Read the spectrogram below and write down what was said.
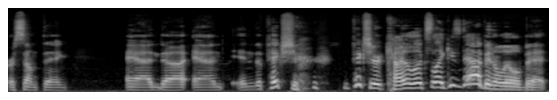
or something, and uh, and in the picture, the picture kind of looks like he's dabbing a little bit.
